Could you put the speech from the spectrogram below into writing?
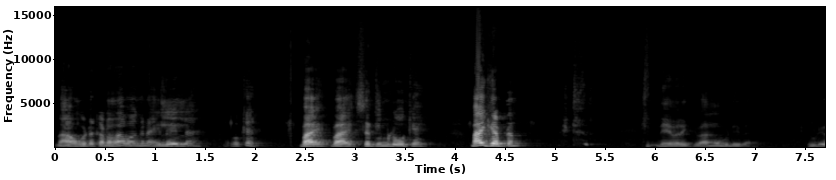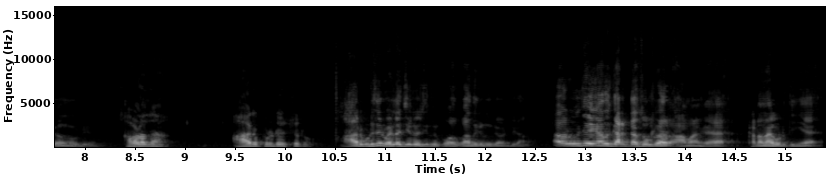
நான் உங்ககிட்ட கடனாக வாங்கினேன்? இல்லை இல்லை. Okay bye bye settlement okay bye captain இன்னைய வரைக்கும் வாங்க முடியல. எப்படி வாங்க முடியும்? அவ்வளோதான் ஆறு ப்ரொடியூசரும் ஆறு பிடிச்சி வெள்ளச்சீட்டு வச்சுட்டு உட்கா- உட்காந்துக்கிட்டு இருக்க வேண்டியதான் அவர் விஜயகாந்த் கரெக்டாக சொல்கிறாரு ஆமாங்க. கடனாக கொடுத்தீங்க.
